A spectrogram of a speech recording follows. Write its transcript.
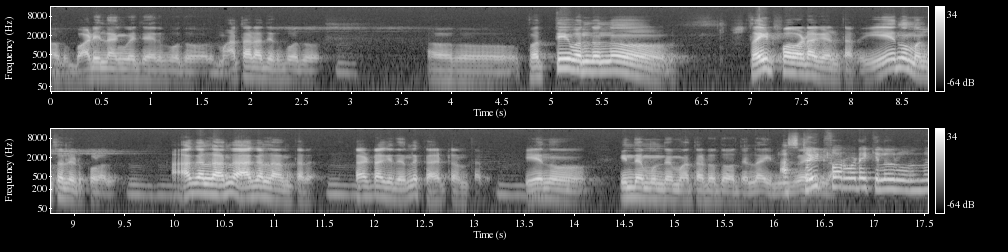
ಅವ್ರ ಬಾಡಿ ಲ್ಯಾಂಗ್ವೇಜ್ ಇರ್ಬೋದು ಅವ್ರು ಮಾತಾಡೋದಿರ್ಬೋದು. ಅವರು ಪ್ರತಿ ಒಂದನ್ನು ಸ್ಟ್ರೈಟ್ ಫಾರ್ವರ್ಡ್ ಆಗಿ ಹೇಳ್ತಾರೆ ಏನು ಮನ್ಸಲ್ಲಿ ಇಟ್ಕೊಳ್ಳಲ್ಲ. ಆಗಲ್ಲ ಅಂದ್ರೆ ಆಗಲ್ಲ ಅಂತಾರೆ. ಕರೆಕ್ಟ್ ಆಗಿದೆ ಅಂದ್ರೆ ಕರೆಕ್ಟ್ ಅಂತಾರೆ. ಏನು ಹಿಂದೆ ಮುಂದೆ ಮಾತಾಡೋದು ಅದೆಲ್ಲ ಇಲ್ಲ. ಸ್ಟ್ರೈಟ್ ಫಾರ್ವರ್ಡ್ ಕೆಲವರು ಒಂದು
